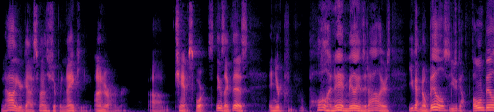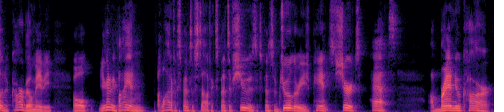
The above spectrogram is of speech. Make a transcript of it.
now you've got a sponsorship with Nike, Under Armour, um, Champ Sports, things like this, and you're p- pulling in millions of dollars. You got no bills. You just got phone bill and a car bill, maybe. Well, you're gonna be buying a lot of expensive stuff, expensive shoes, expensive jewelry, pants, shirts, hats, a brand new car.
